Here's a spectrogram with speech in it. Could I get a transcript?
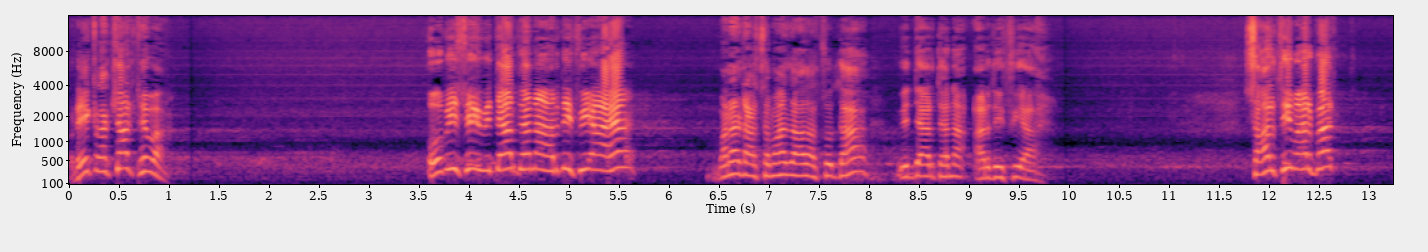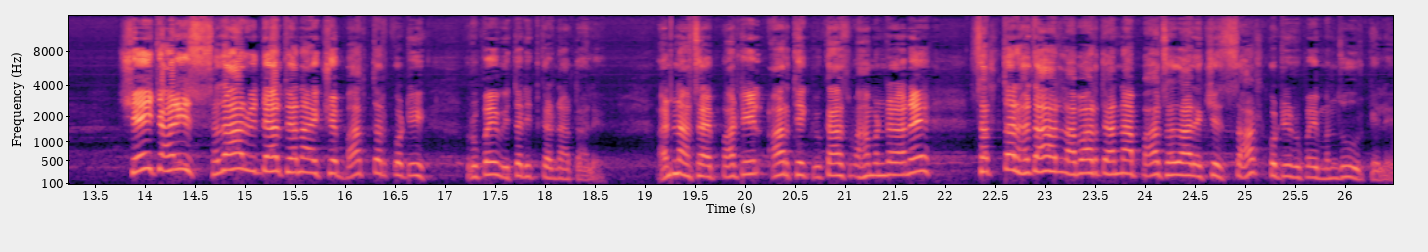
पण एक लक्षात ठेवा. ओबीसी विद्यार्थ्यांना अर्धी फी आहे. मराठा समाजाला सुद्धा विद्यार्थ्यांना अर्धी फी आहे. सारथी मार्फत शेहेचाळीस हजार विद्यार्थ्यांना एकशे बहात्तर कोटी रुपये वितरित करण्यात आले. अण्णासाहेब पाटील आर्थिक विकास महामंडळाने सत्तर हजार लाभार्थ्यांना पाच हजार एकशे साठ कोटी रुपये मंजूर केले.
